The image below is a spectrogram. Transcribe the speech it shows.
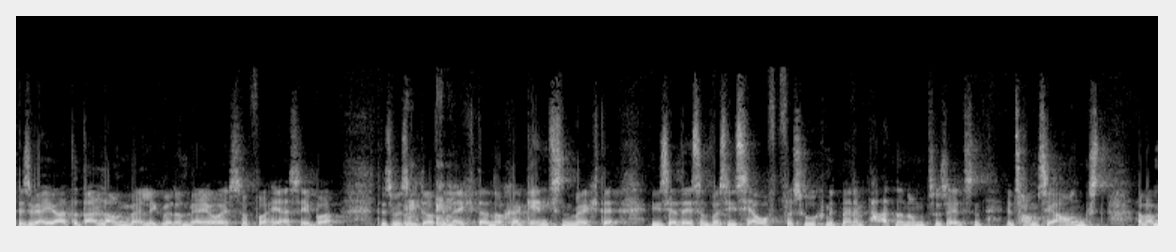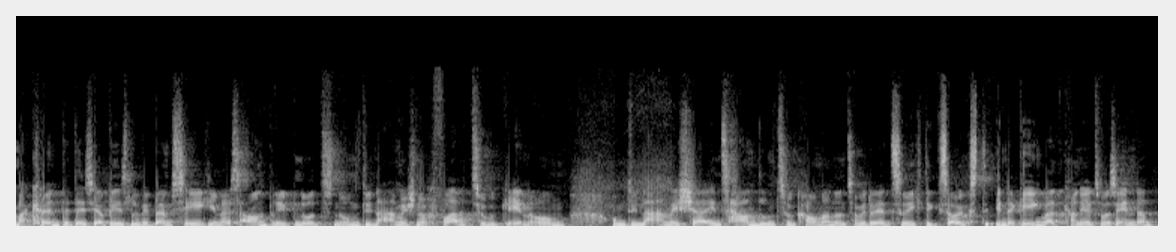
Das wäre ja auch total langweilig, weil dann wäre ja alles so vorhersehbar. Das, was ich da vielleicht noch ergänzen möchte, ist ja das und was ich sehr oft versuche mit meinen Partnern umzusetzen. Jetzt haben sie Angst, aber man könnte das ja ein bisschen wie beim Segeln als Antrieb nutzen, um dynamisch nach vorne zu gehen, um, um dynamischer ins Handeln zu kommen und so wie du jetzt richtig richtig sagst, in der Gegenwart kann ich jetzt was ändern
